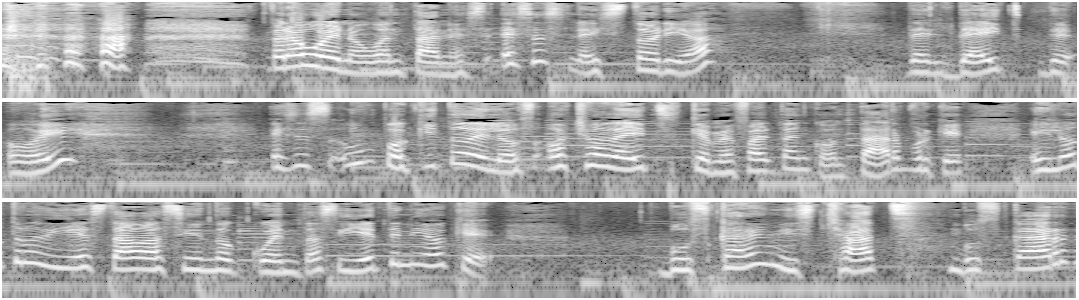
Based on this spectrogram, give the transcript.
Pero bueno, guantanes, esa es la historia del date de hoy. Ese es un poquito de los ocho dates que me faltan contar, porque el otro día estaba haciendo cuentas y he tenido que buscar en mis chats, buscar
